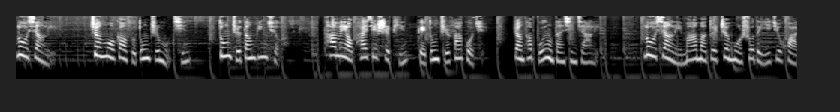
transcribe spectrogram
录像里，郑默告诉东直母亲，东直当兵去了，他们要拍些视频给东直发过去，让他不用担心家里。录像里妈妈对郑默说的一句话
